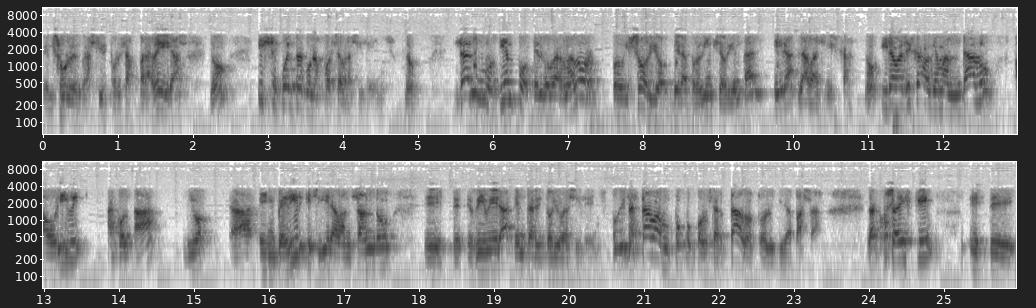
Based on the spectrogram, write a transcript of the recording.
el sur del Brasil, por esas praderas, ¿no? Y se encuentra con las fuerzas brasileñas, ¿no? Ya al mismo tiempo, el gobernador provisorio de la provincia oriental era La Valleja, ¿no? Y La Valleja había mandado a Oribe a, a, digo, a impedir que siguiera avanzando este, Rivera en territorio brasileño. Porque ya estaba un poco concertado todo lo que iba a pasar. La cosa es que este,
